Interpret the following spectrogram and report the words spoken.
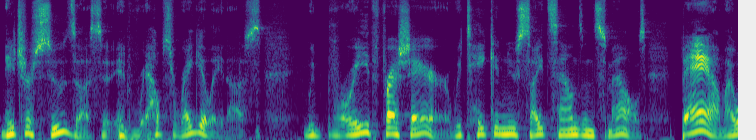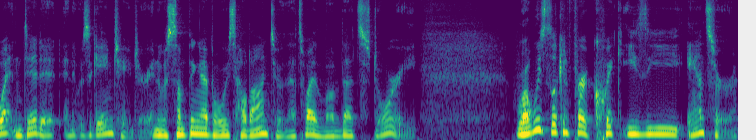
Nature soothes us. It, it helps regulate us. We breathe fresh air. We take in new sights, sounds, and smells bam, I went and did it, and it was a game changer. And it was something I've always held on to. And that's why I love that story. We're always looking for a quick, easy answer.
